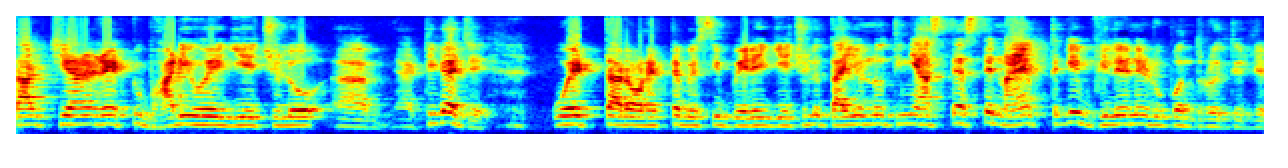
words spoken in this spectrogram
তার চেহারাটা একটু ভারী হয়ে গিয়েছিল ঠিক আছে? ওয়েট তার অনেকটা বেশি বেড়ে গিয়েছিল, তাই জন্য তিনি আস্তে আস্তে নায়ক থেকে ভিলেনে রূপান্তরিত হয়েছে।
